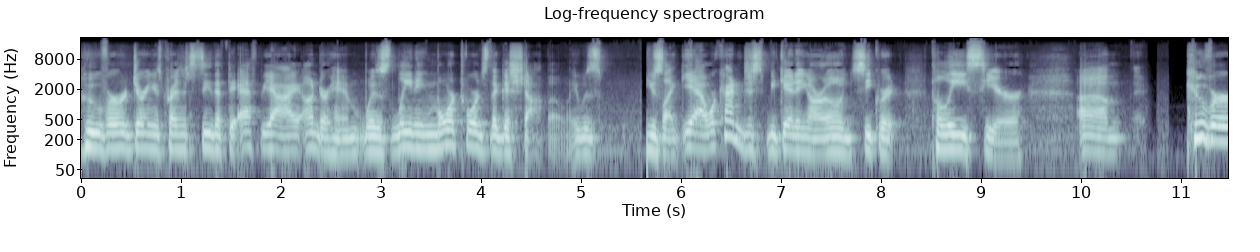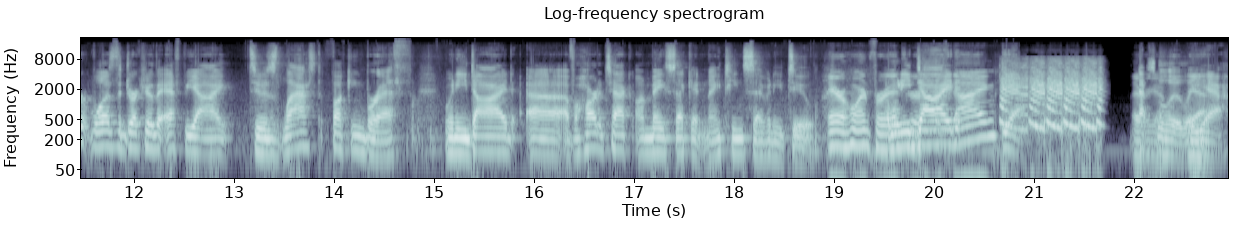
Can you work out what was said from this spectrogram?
Hoover during his presidency that the FBI under him was leaning more towards the Gestapo. It was he was like, yeah, we're kind of just beginning our own secret police here. Um, Hoover was the director of the FBI to his last fucking breath when he died uh, of a heart attack on May 2nd, 1972. air horn for When he died, dying. yeah, absolutely, yeah.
